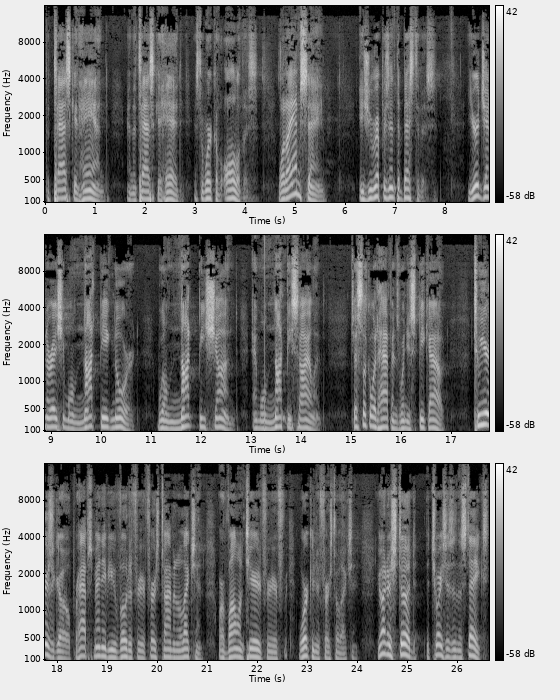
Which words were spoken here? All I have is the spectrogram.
The task at hand and the task ahead is the work of all of us. What I am saying is you represent the best of us. Your generation will not be ignored, will not be shunned, and will not be silent. Just look at what happens when you speak out. Two years ago, perhaps many of you voted for your first time in an election or volunteered for your work in your first election. You understood the choices and the stakes.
